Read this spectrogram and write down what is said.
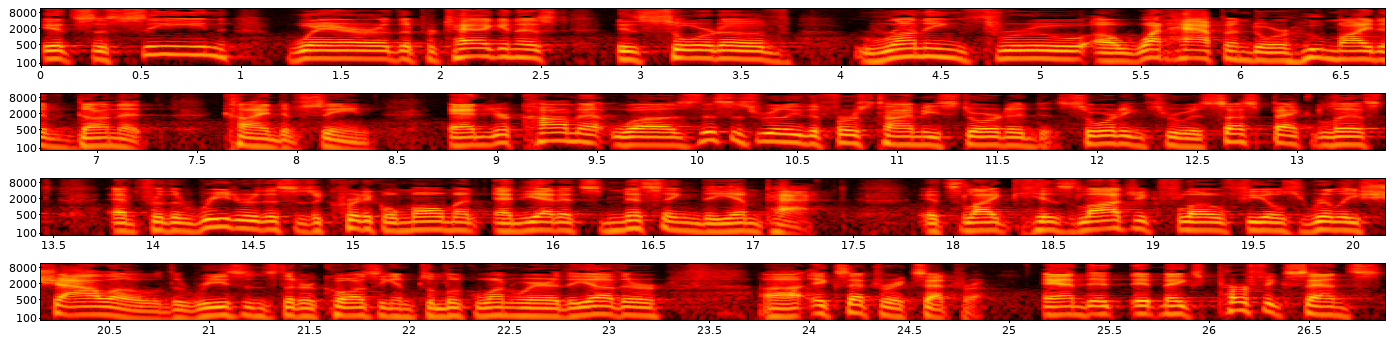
It's a scene where the protagonist is sort of running through a what happened or who might have done it kind of scene. And your comment was this is really the first time he started sorting through his suspect list, and for the reader, this is a critical moment, and yet it's missing the impact. It's like his logic flow feels really shallow, the reasons that are causing him to look one way or the other, uh, et cetera, et cetera. And it, it makes perfect sense.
